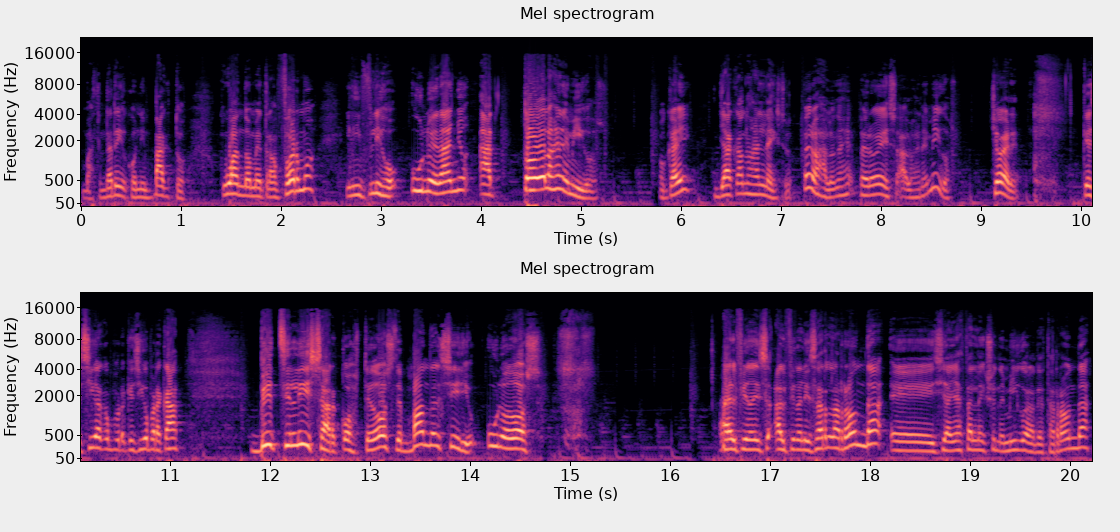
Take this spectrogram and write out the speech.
bastante rico, con impacto. Cuando me transformo y le inflijo 1 de daño a todos los enemigos. ¿Ok? Ya acá no es el nexo, pero, pero es a los enemigos. Chévere. Que siga, que por acá. Bitsy Lizard, coste 2 de Bundle City, 1-2. Al, al, finalizar la ronda, eh, si allá está el nexo enemigo durante esta ronda,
